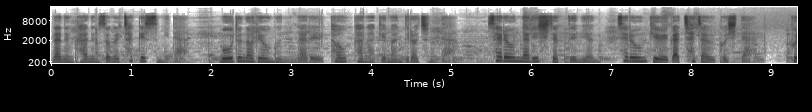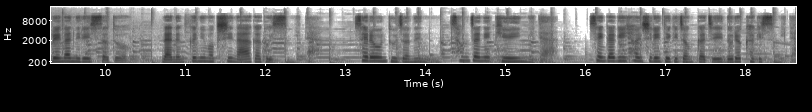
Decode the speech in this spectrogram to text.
나는 가능성을 찾겠습니다. 모든 어려움은 나를 더욱 강하게 만들어준다. 새로운 날이 시작되면 새로운 기회가 찾아올 것이다. 불행한 일이 있어도 나는 끊임없이 나아가고 있습니다. 새로운 도전은 성장의 기회입니다. 생각이 현실이 되기 전까지 노력하겠습니다.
